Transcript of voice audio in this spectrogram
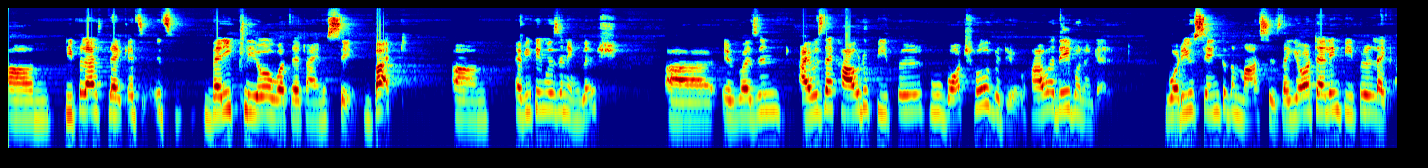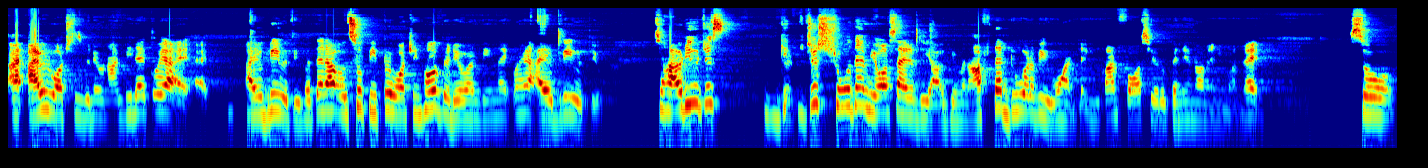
Um, people are like, it's, it's very clear what they're trying to say. But um, everything was in English. Uh, it wasn't, I was like, how do people who watch her video, how are they going to get it? What are you saying to the masses? Like, you're telling people, like, I, I will watch this video and I'll be like, oh, yeah, I, I, I agree with you. But there are also people watching her video and being like, oh, yeah, I agree with you. So, how do you just get, just show them your side of the argument? After that, do whatever you want. Like, you can't force your opinion on anyone, right? So,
